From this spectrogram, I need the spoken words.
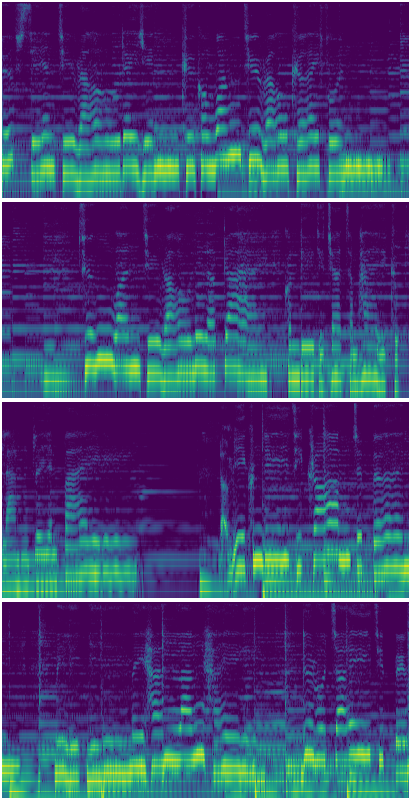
ทุบเสียงที่เราได้ยิน คือความหวังที่เราเคยฝันถึงวันที่เราเลือกได้ คนดีที่จะทำให้คุกลังเปลี่ยนไปเรามีคนดีที่พร้อมจะเปิน ไม่หลีกหนีไม่หันหลังให้ ด้วยหัวใจที่เป็น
